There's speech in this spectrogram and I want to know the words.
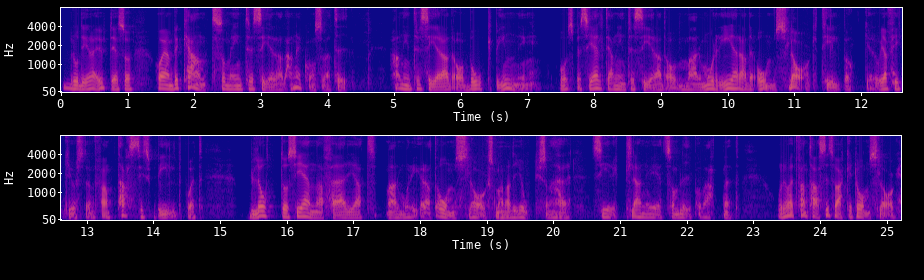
brodera ut det så har jag en bekant som är intresserad, han är konservativ. Han är intresserad av bokbindning och speciellt är han intresserad av marmorerade omslag till böcker. Och jag fick just en fantastisk bild på ett blått och siennafärgat marmorerat omslag som han hade gjort i såna här cirklar ni vet, som blir på vattnet. Och det var ett fantastiskt vackert omslag.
